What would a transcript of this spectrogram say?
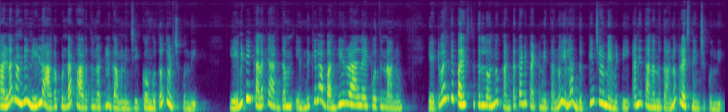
కళ్ళ నుండి నీళ్ళు ఆగకుండా కారుతున్నట్లు గమనించి కొంగుతో తుడుచుకుంది. ఏమిటి కలకి అర్థం? ఎందుకిలా బన్హీరాలైపోతున్నాను ఎటువంటి పరిస్థితుల్లోనూ కంటతడి పెట్టని తను ఇలా దుఃఖించడం ఏమిటి అని తనను తాను ప్రశ్నించుకుంది.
